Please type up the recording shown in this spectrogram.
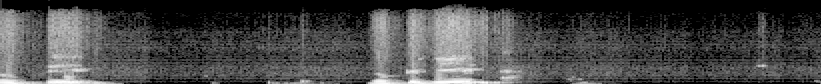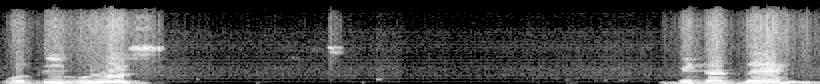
যুক্তি যুক্তি কি? অতিভুজ গ্রেটার দেন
